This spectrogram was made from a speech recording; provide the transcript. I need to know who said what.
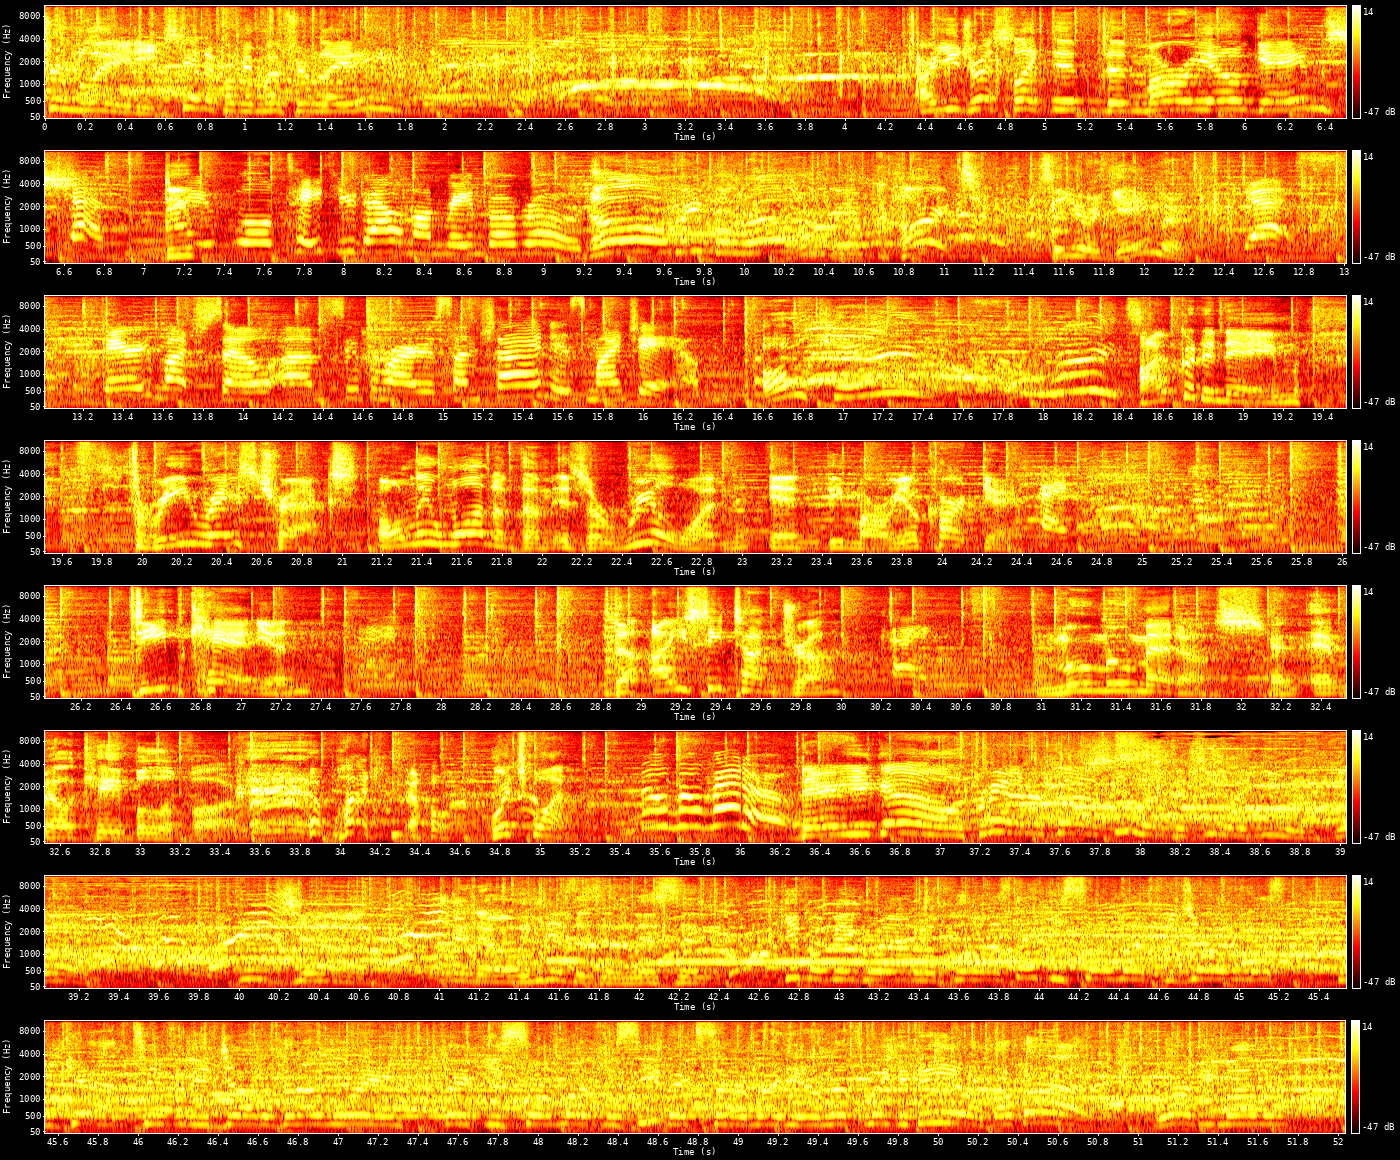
Speaker 1: Mushroom Lady. Stand up for me, Mushroom Lady. Are you dressed like the, the Mario games?
Speaker 2: Yes,
Speaker 1: Do you...
Speaker 2: I will take you down on Rainbow Road.
Speaker 1: Oh, Rainbow Road, Mario Kart.
Speaker 3: So you're a gamer?
Speaker 2: Yes, very much so. Um, Super Mario Sunshine is my jam.
Speaker 3: Okay. All right.
Speaker 1: I'm going to name three racetracks. Only one of them is a real one in the Mario Kart game.
Speaker 2: Okay.
Speaker 1: Deep Canyon,
Speaker 2: Okay.
Speaker 1: The Icy Tundra,
Speaker 2: Okay.
Speaker 1: Moo Moo Meadows.
Speaker 3: And MLK Boulevard.
Speaker 1: what? No. Which one?
Speaker 2: Moo Moo Meadow.
Speaker 1: There you go. 300 bucks.
Speaker 3: He looked at you like you were dumb. Good job. I know, he just doesn't listen. Give a big round of applause. Thank you so much for joining us. From Cat, Tiffany, Jonathan, I'm Wayne. Thank you so much. We'll see you next time right here. on Let's make a deal. Bye-bye. Love you, mama.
